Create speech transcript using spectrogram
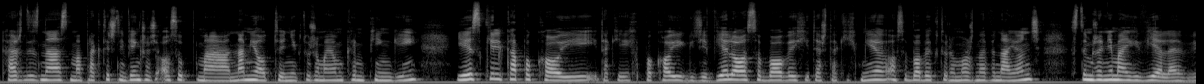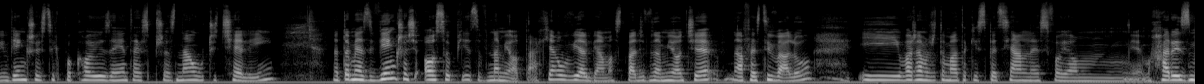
każdy z nas ma praktycznie, większość osób ma namioty, niektórzy mają kempingi, jest kilka pokoi, takich pokoi, gdzie wieloosobowych i też takich mniej osobowych, które można wynająć, z tym, że nie ma ich wiele. Większość z tych pokoi zajęta jest przez nauczycieli. Natomiast większość osób jest w namiotach. Ja uwielbiam spać w namiocie na festiwalu i uważam, że to ma taki specjalny swoją wiem, charyzmę,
